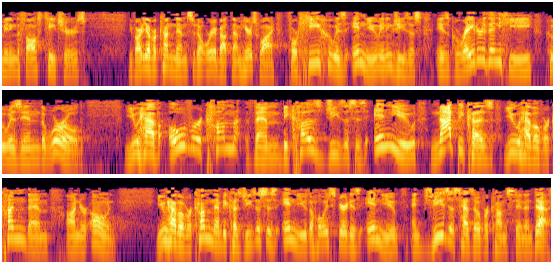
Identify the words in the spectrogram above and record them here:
meaning the false teachers You've already overcome them, so don't worry about them. Here's why. For he who is in you, meaning Jesus, is greater than he who is in the world. You have overcome them because Jesus is in you, not because you have overcome them on your own. You have overcome them because Jesus is in you, the Holy Spirit is in you, and Jesus has overcome sin and death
